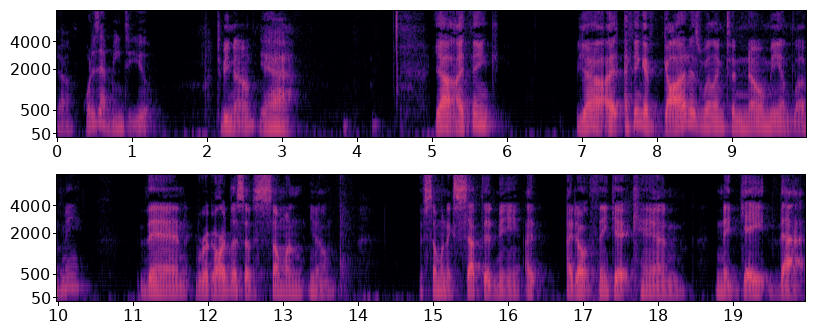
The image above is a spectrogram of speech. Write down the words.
Yeah. What does that mean to you? To be known? Yeah. Yeah, I think yeah, I, I think if God is willing to know me and love me, then regardless of someone, you know, if someone accepted me, I I don't think it can negate that.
